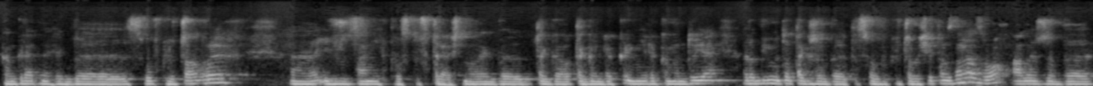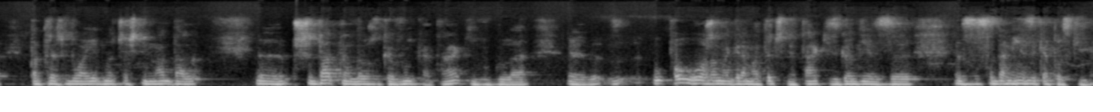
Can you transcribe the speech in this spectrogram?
konkretnych jakby słów kluczowych e, i wrzucanie ich po prostu w treść. No jakby tego, tego nie rekomenduję. Robimy to tak, żeby to słowo kluczowe się tam znalazło, ale żeby ta treść była jednocześnie nadal E, przydatna dla użytkownika, tak? I w ogóle e, ułożona gramatycznie, tak? I zgodnie z, z zasadami języka polskiego.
